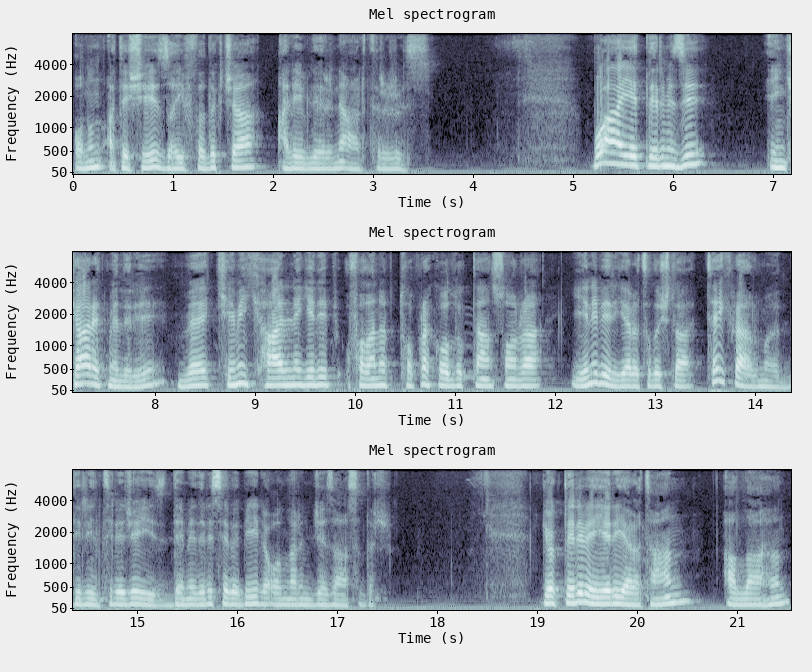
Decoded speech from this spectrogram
Onun ateşi zayıfladıkça alevlerini artırırız. Bu ayetlerimizi inkar etmeleri ve kemik haline gelip ufalanıp toprak olduktan sonra yeni bir yaratılışla tekrar mı diriltileceğiz demeleri sebebiyle onların cezasıdır. Gökleri ve yeri yaratan Allah'ın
